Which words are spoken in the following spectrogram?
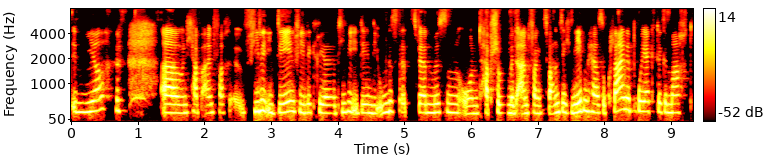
in mir. Ähm, und ich habe einfach äh, viele Ideen, viele kreative Ideen, die umgesetzt werden müssen und habe schon mit Anfang 20 nebenher so kleine Projekte gemacht,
